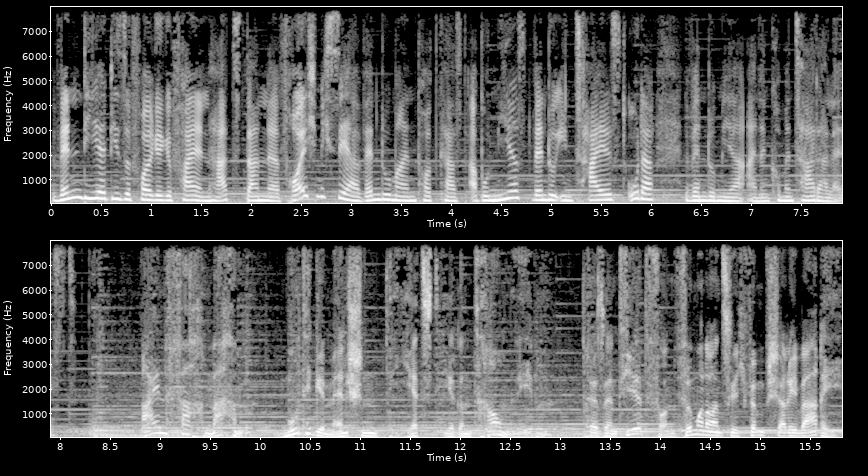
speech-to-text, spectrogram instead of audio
Wenn dir diese Folge gefallen hat, dann äh, freue ich mich sehr, wenn du meinen Podcast abonnierst, wenn du ihn teilst oder wenn du mir einen Kommentar da lässt. Einfach machen. Mutige Menschen, die jetzt ihren Traum leben. Präsentiert von 955 Charivari.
